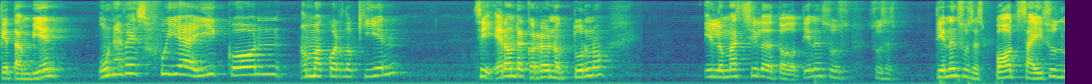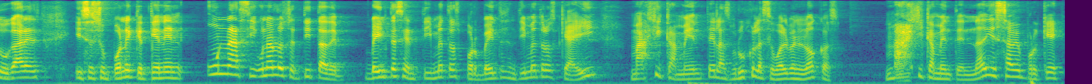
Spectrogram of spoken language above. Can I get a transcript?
que también una vez fui ahí con, no me acuerdo quién. Sí, era un recorrido nocturno y lo más chilo de todo, tienen sus, sus, tienen sus spots ahí, sus lugares, y se supone que tienen una así, una lucetita de 20 centímetros por 20 centímetros, que ahí mágicamente las brújulas se vuelven locas. Mágicamente, nadie sabe por qué.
